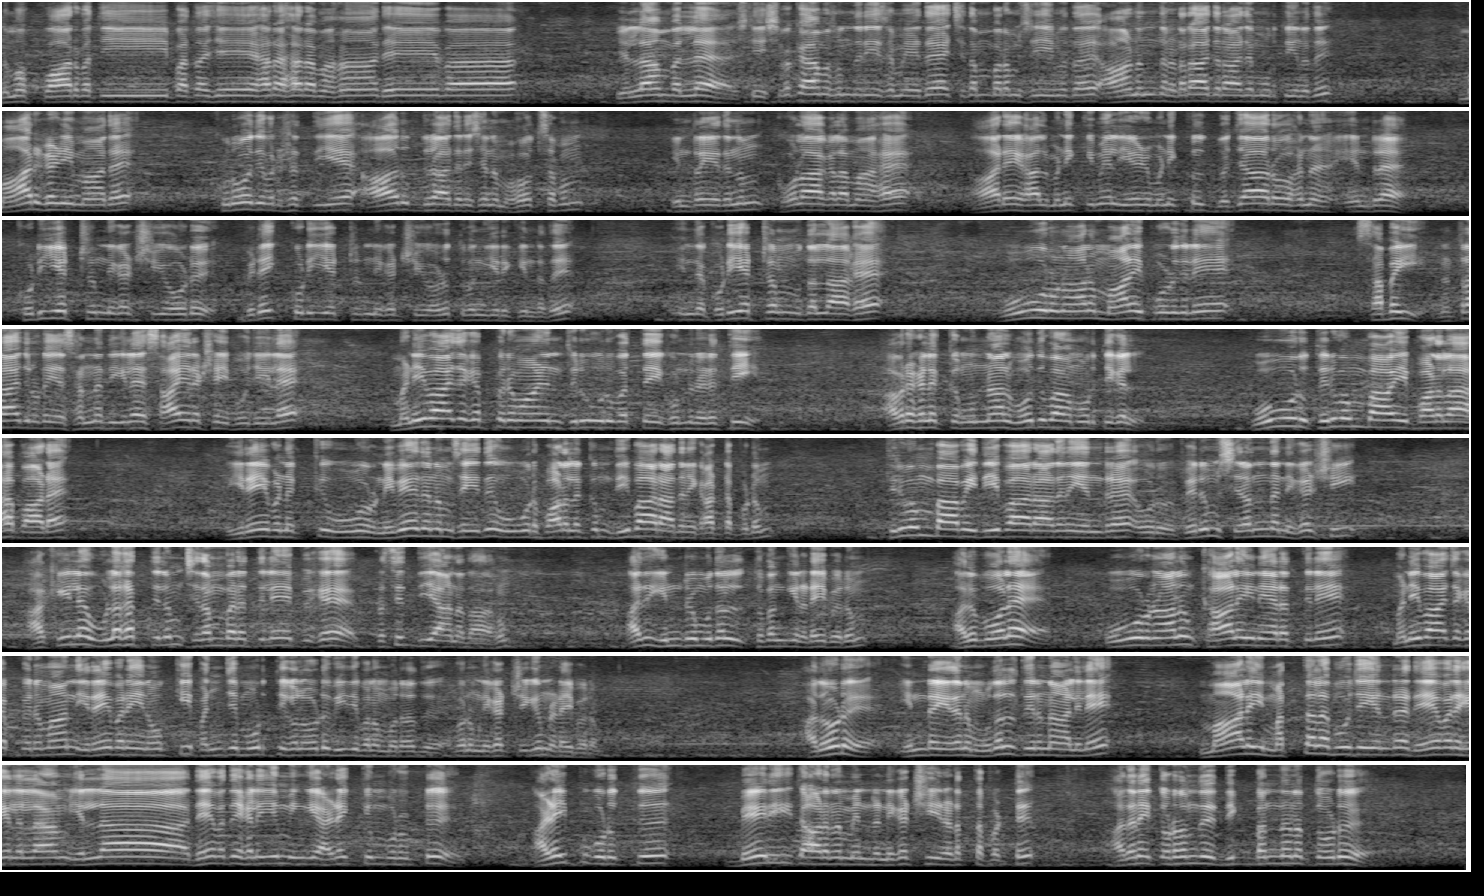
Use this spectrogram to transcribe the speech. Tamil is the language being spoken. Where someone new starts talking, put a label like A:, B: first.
A: நம பார்வதி பதஜே ஹர ஹர மகாதேவ. எல்லாம் வல்ல ஸ்ரீ சிவகாமசுந்தரி சமேத சிதம்பரம் ஸ்ரீமத ஆனந்த நடராஜராஜமூர்த்தியினது மார்கழி மாத குரோதி வருஷத்திய ஆருத்ரா தரிசன மகோத்சவம். இன்றைய தினம் கோலாகலமாக ஆறேகால் மணிக்கு மேல் ஏழு மணிக்குள் துவஜாரோகண என்ற கொடியேற்றும் நிகழ்ச்சியோடு விடை கொடியேற்றும் நிகழ்ச்சியோடு துவங்கியிருக்கின்றது. இந்த கொடியேற்றம் முதலாக ஒவ்வொரு நாளும் மாலை பொழுதிலே சபை நடராஜருடைய சன்னதியில் சாயரட்சை பூஜையில் மணிவாஜக பெருமானின் திருவுருவத்தை கொண்டு நிறுத்தி அவர்களுக்கு முன்னால் ஓதுவா மூர்த்திகள் ஒவ்வொரு திருவம்பாவை பாடலாக பாட இறைவனுக்கு ஒவ்வொரு நிவேதனம் செய்து ஒவ்வொரு பாடலுக்கும் தீபாராதனை காட்டப்படும். திருவம்பாவை தீபாராதனை என்ற ஒரு பெரும் சிறந்த நிகழ்ச்சி அகில உலகத்திலும் சிதம்பரத்திலே மிக பிரசித்தியானதாகும். அது இன்று முதல் துவங்கி நடைபெறும். அதுபோல ஒவ்வொரு நாளும் காலை நேரத்திலே மணிவாஜக பெருமான் இறைவனை நோக்கி பஞ்சமூர்த்திகளோடு வீதி வலம் வருது வரும் நிகழ்ச்சியும் நடைபெறும். அதோடு இன்றைய தினம் முதல் திருநாளிலே மாலை மத்தள பூஜை என்ற தேவதைகள் எல்லாம் எல்லா தேவதைகளையும் இங்கே அழைக்கும் பொருட்டு அழைப்பு கொடுத்து பேரி தாடனம் என்ற நிகழ்ச்சி நடத்தப்பட்டு அதனைத் தொடர்ந்து திக்பந்தனத்தோடு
